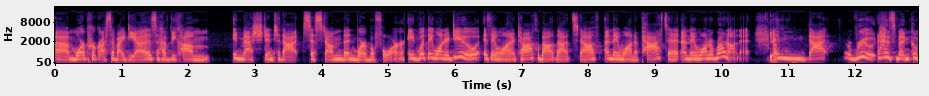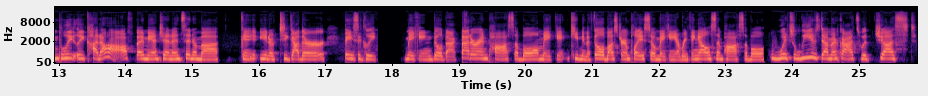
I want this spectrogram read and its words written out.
uh, more progressive ideas, have become enmeshed into that system than were before. And what they want to do is they want to talk about that stuff and they want to pass it and they want to run on it. And that route has been completely cut off by Manchin and Sinema, you know, together basically making build back better impossible making keeping the filibuster in place so making everything else impossible which leaves democrats with just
